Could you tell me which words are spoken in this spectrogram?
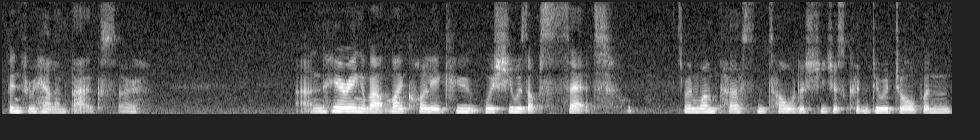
I've been through hell and back, so and hearing about my colleague who was she was upset when one person told her she just couldn't do a job and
